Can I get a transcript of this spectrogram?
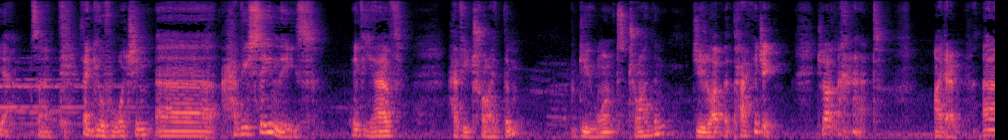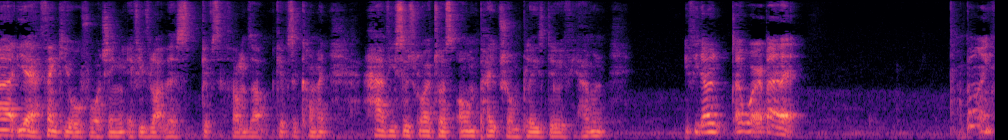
Yeah, so thank you all for watching. Uh, have you seen these? If you have, have you tried them? Do you want to try them? Do you like the packaging? Do you like the hat? I don't. Uh, yeah, thank you all for watching. If you've liked this, give us a thumbs up, give us a comment. Have you subscribed to us on Patreon? Please do if you haven't. If you don't, don't worry about it. Bye.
